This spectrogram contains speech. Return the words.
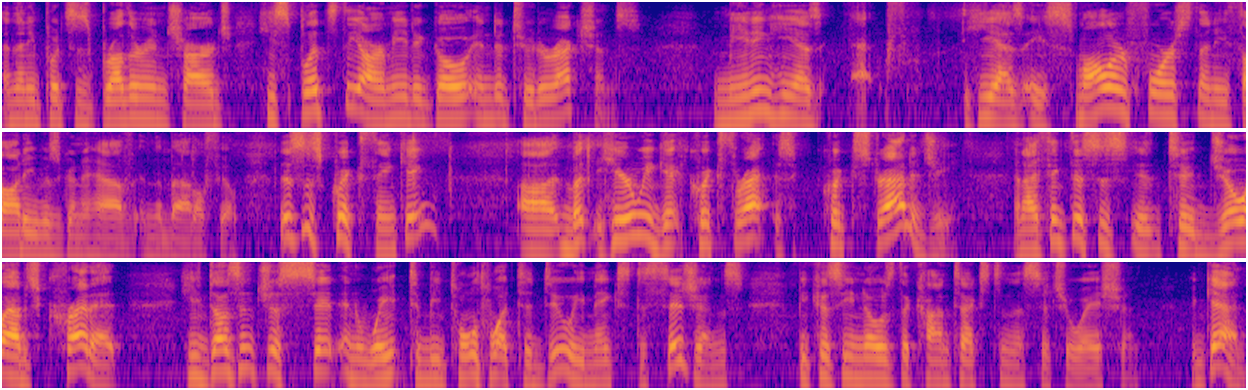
and then he puts his brother in charge. He splits the army to go into two directions, meaning he has he has a smaller force than he thought he was going to have in the battlefield. This is quick thinking, uh, but here we get quick threat, quick strategy, and I think this is to Joab's credit. He doesn't just sit and wait to be told what to do. He makes decisions because he knows the context and the situation. Again,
